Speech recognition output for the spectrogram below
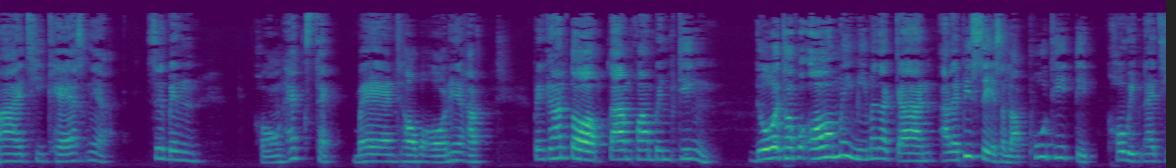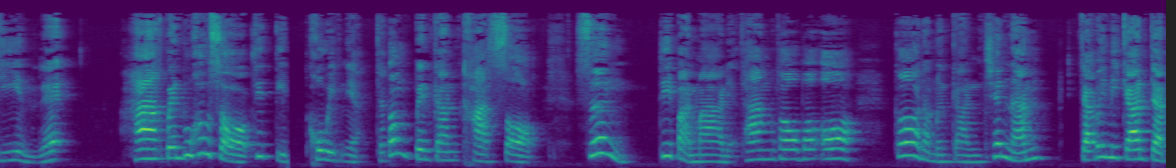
MyTCAS เนี่ย ซึ่งเป็นของ Hashtag แบรนด์ทปอนี่นะครับ เป็นการตอบตามความเป็นจริง โดยทปอไม่มีมาตรการอะไรพิเศษสำหรับผู้ที่ติดโควิด -19 และหากเป็นผู้เข้าสอบที่ติดโควิดเนี่ย จะต้องเป็นการขาดสอบ ซึ่งที่ผ่านมาเนี่ยทางทปอก็ดำเนินการเช่นนั้น จะไม่มีการจัด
